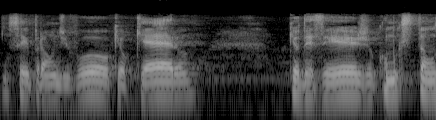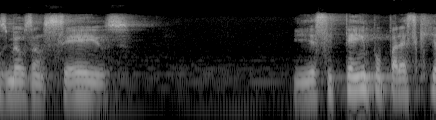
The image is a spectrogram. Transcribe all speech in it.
Não sei para onde vou, o que eu quero, o que eu desejo, como que estão os meus anseios. E esse tempo parece que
